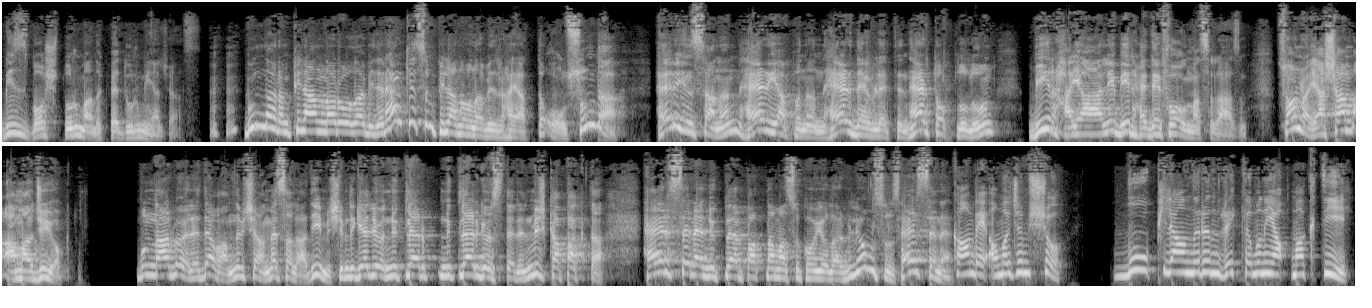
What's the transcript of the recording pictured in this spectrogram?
Biz boş durmadık ve durmayacağız. Bunların planları olabilir. Herkesin planı olabilir hayatta olsun da her insanın, her yapının, her devletin, her topluluğun bir hayali, bir hedefi olması lazım. Sonra yaşam amacı yoktur. Bunlar böyle devamlı bir şey. Mesela değil mi? Şimdi geliyor nükleer nükleer gösterilmiş kapakta. Her sene nükleer patlaması koyuyorlar biliyor musunuz? Her sene. Kaan Bey amacım şu. Bu planların reklamını yapmak değil.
